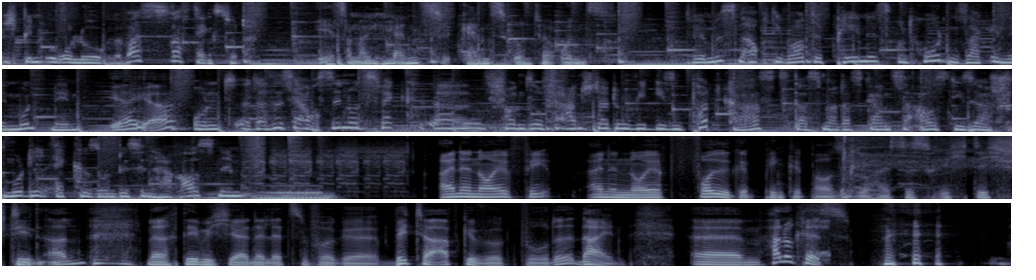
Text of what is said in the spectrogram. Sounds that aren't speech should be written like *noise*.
ich bin Urologe. Was, was denkst du dann? Jetzt mal mhm. ganz, ganz unter uns. Wir müssen auch die Worte Penis und Hodensack in den Mund nehmen. Ja, ja. Und äh, das ist ja auch Sinn und Zweck äh, von so Veranstaltungen wie diesem Podcast, dass man das Ganze aus dieser Schmuddelecke so ein bisschen herausnimmt. Eine neue Fe eine neue Folge Pinkelpause, so heißt es richtig, steht an, nachdem ich ja in der letzten Folge bitter abgewürgt wurde. Nein. Ähm, hallo Chris.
